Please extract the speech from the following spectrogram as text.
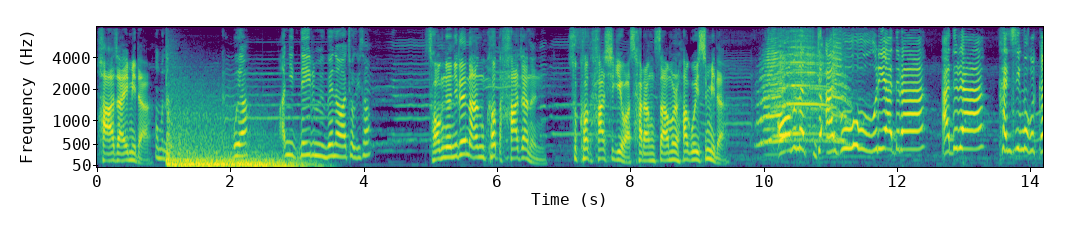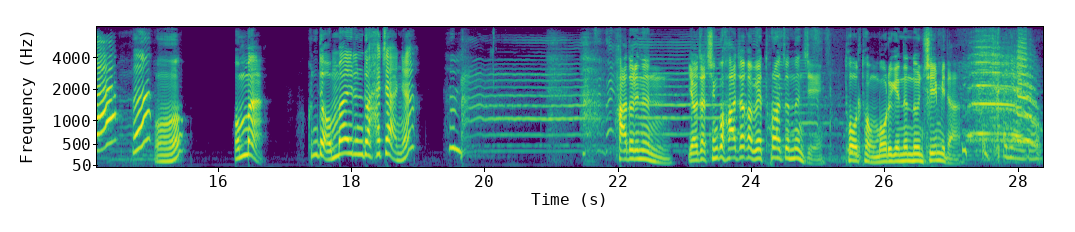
하자입니다. 어머나. 뭐야? 아니 내 이름이 왜 나와 저기서? 성년이 된 암컷 하자는 수컷 하시기와 사랑 싸움을 하고 있습니다. 어머나, 저, 아이고, 우리 아들아, 아들아, 간식 먹을까? 어? 어? 엄마. 근데 엄마 이름도 하자 아냐? 하돌이는 여자친구 하자가 왜 토라졌는지 도통 모르겠는 눈치입니다. 아니야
